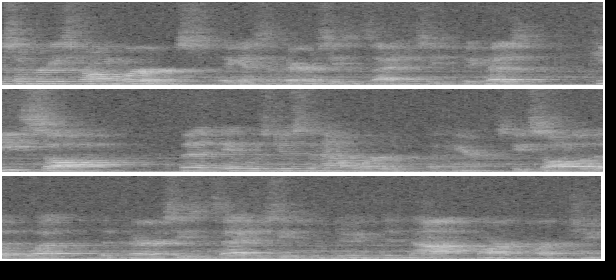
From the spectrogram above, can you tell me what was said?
some pretty strong words against the Pharisees and Sadducees because he saw that it was just an outward appearance. He saw that what the Pharisees and Sadducees were doing did not mark heart change.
